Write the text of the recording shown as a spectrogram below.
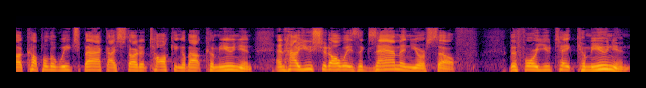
a, couple of weeks back, I started talking about communion and how you should always examine yourself. before you take communion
